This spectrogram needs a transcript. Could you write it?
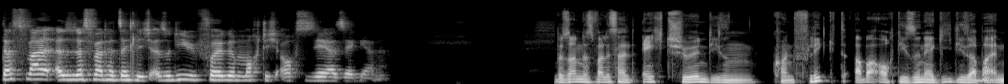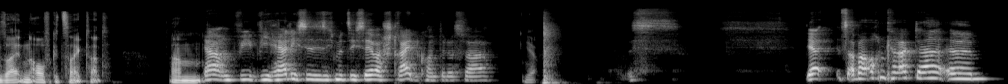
das war, also das war tatsächlich, also die Folge mochte ich auch sehr, sehr gerne. Besonders, weil es halt echt schön diesen Konflikt, aber auch die Synergie dieser beiden Seiten aufgezeigt hat. Ähm, ja, und wie, wie herrlich sie sich mit sich selber streiten konnte, das war. Ja. Ist, ja, ist aber auch ein Charakter, ähm,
